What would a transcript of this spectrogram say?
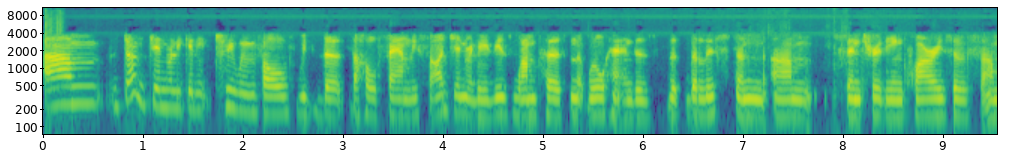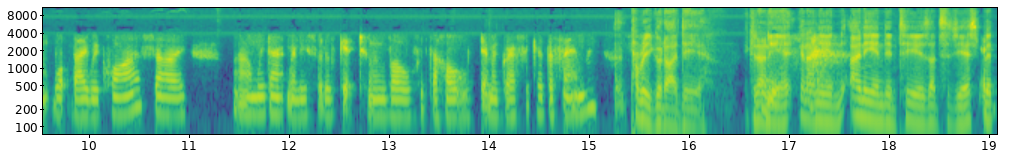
Um, don't generally get too involved with the, the whole family side. Generally, it is one person that will hand us the, the list and um, send through the inquiries of um, what they require. So um, we don't really sort of get too involved with the whole demographic of the family. Probably a good idea. It can only Yes. it can only end, only end in tears, I'd suggest. But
